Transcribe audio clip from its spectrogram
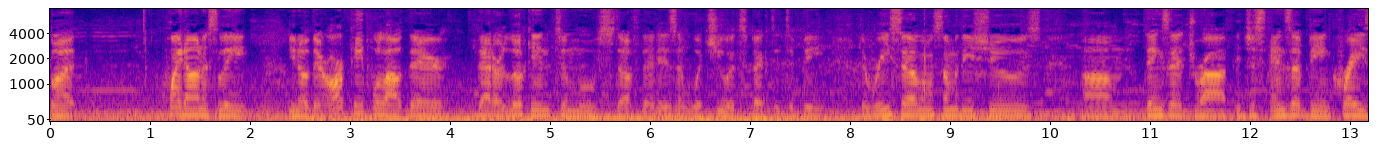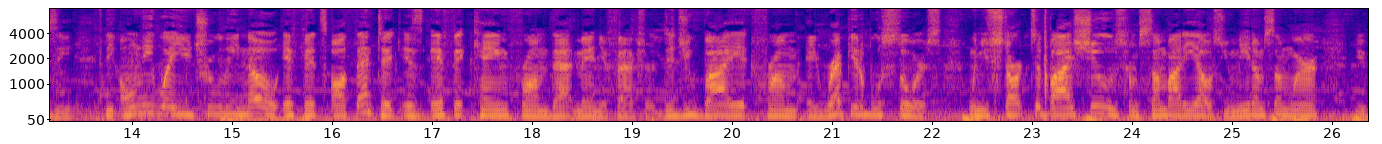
But quite honestly, you know, there are people out there that are looking to move stuff that isn't what you expect it to be. The resale on some of these shoes, um, things that drop, it just ends up being crazy. The only way you truly know if it's authentic is if it came from that manufacturer. Did you buy it from a reputable source? When you start to buy shoes from somebody else, you meet them somewhere, you,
